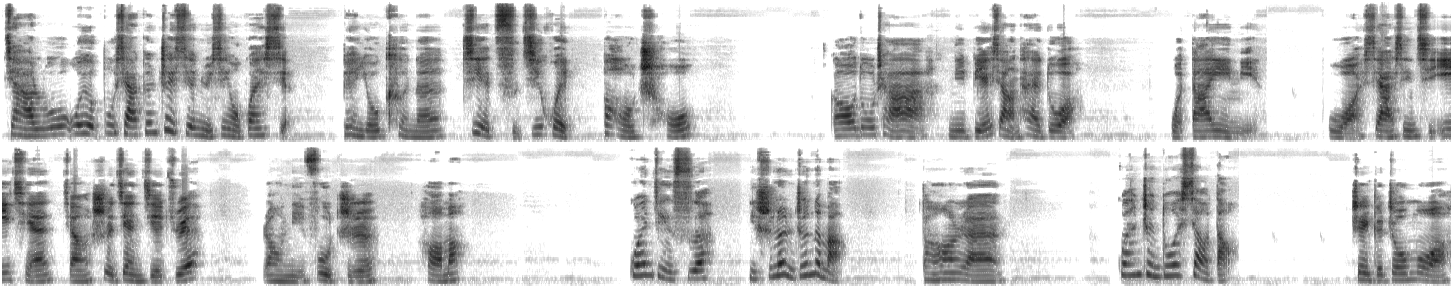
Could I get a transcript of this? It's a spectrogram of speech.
假如我有部下跟这些女性有关系，便有可能借此机会报仇。高督察，你别想太多，我答应你，我下星期一前将事件解决，让你复职，好吗？关警司，你是认真的吗？当然。关正多笑道：“这个周末，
